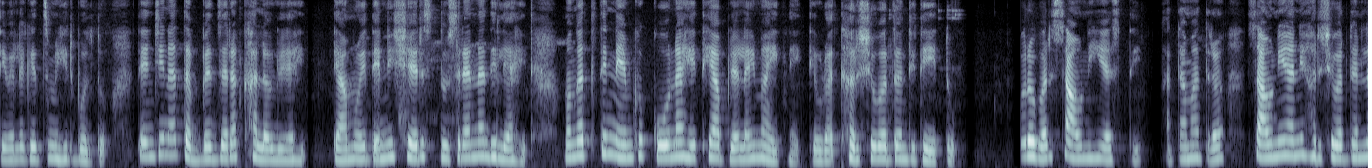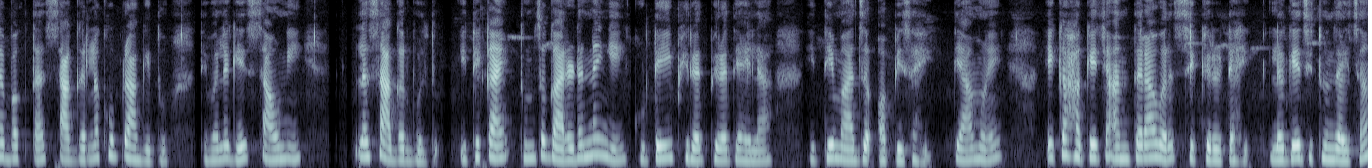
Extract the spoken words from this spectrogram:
तेव्हा लगेच मिहीर बोलतो त्यांची ना तब्येत जरा खालावली आहे. त्यामुळे त्यांनी शेअर्स दुसऱ्यांना दिले आहेत. मग आता ते नेमकं कोण आहेत हे आपल्यालाही माहीत नाही. तेवढ्यात हर्षवर्धन तिथे येतो. बरोबर सावनीही असते. आता मात्र सावनी आणि हर्षवर्धनला बघताच सागरला खूप राग येतो. तेव्हा लगेच सावनी ला सागर बोलतो इथे काय? तुमचं गार्डन नाही आहे कुठेही फिरत फिरत यायला. इथे माझं ऑफिस आहे. त्यामुळे एका हाकेच्या अंतरावर सिक्युरिटी आहे. लगेच इथून जायचा.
